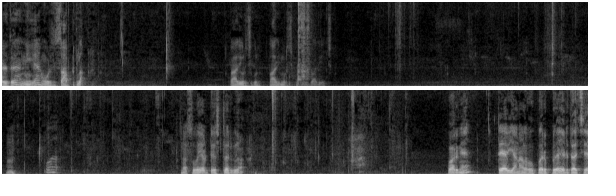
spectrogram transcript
எடுத்து நீங்கள் உரிச்சு சாப்பிட்டுக்கலாம். பாதி உரிச்சு கொடு பாதி முறிச்சு கொடு பாதி வச்சு ம். நல்லா சுவையாக டேஸ்ட்டாக இருக்குது. பாருங்க தேவையான அளவு பருப்பு எடுத்தாச்சு.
